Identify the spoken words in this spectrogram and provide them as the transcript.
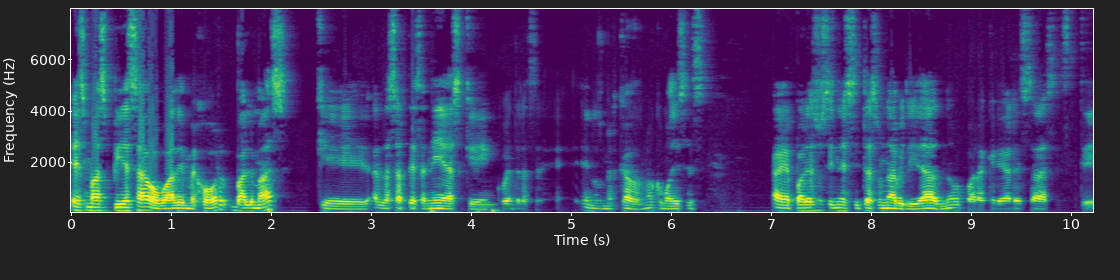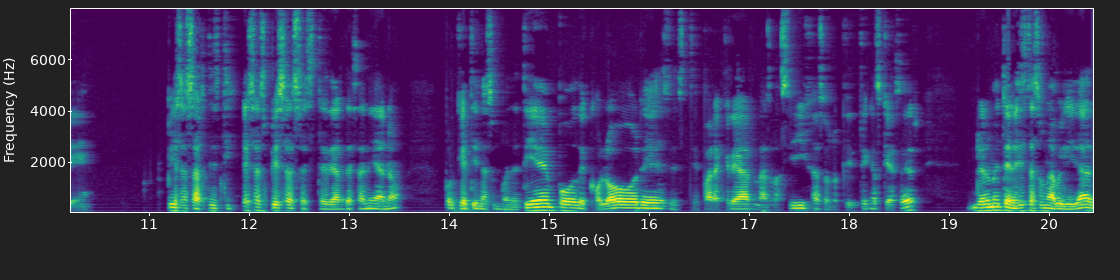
es más pieza o vale mejor, vale más que las artesanías que encuentras en los mercados, ¿no? Como dices, eh, para eso sí necesitas una habilidad, ¿no? Para crear esas este, piezas artísticas, esas piezas este, de artesanía, ¿no? Porque tienes un buen tiempo, de colores, este, para crear las vasijas o lo que tengas que hacer. Realmente necesitas una habilidad,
